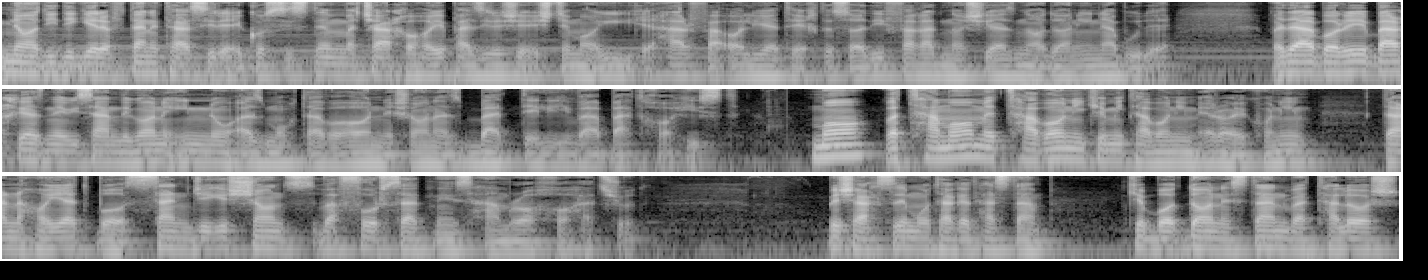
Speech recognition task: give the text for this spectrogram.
نادیده گرفتن تاثیر اکوسیستم و چرخه های پذیرش اجتماعی هر فعالیت اقتصادی فقط ناشی از نادانی نبوده و درباره برخی از نویسندگان این نوع از محتواها نشان از بددلی و بدخواهی است. ما و تمام توانی که می توانیم ارائه کنیم در نهایت با سنجه شانس و فرصت نیز همراه خواهد شد. به شخص معتقد هستم که با دانستن و تلاش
